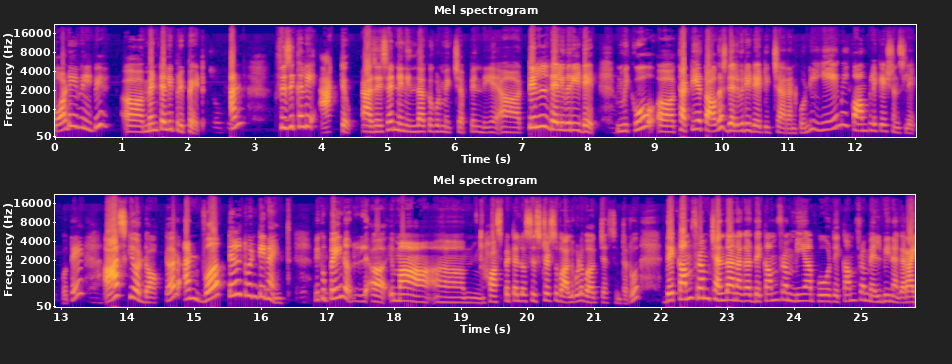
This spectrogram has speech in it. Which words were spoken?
body will be mentally prepared. And physically active. As I said నేను ఇందాక కూడా మీకు చెప్పింది టిల్ డెలివరీ డేట్ మీకు థర్టీయత్ ఆగస్ట్ డెలివరీ డేట్ ఇచ్చారనుకోండి ఏమీ కాంప్లికేషన్స్ లేకపోతే ask your doctor and work till twenty ninth మీకు పెయిన్ మా హాస్పిటల్లో సిస్టర్స్ వాళ్ళు కూడా వర్క్ చేస్తుంటారు. They come from Chandanagar they come from Miyapur they come from LB Nagar I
